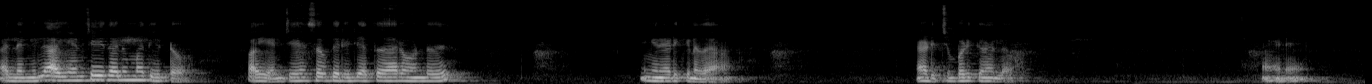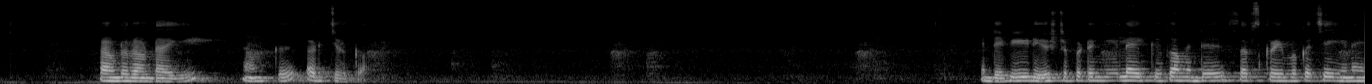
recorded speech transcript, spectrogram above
അല്ലെങ്കിൽ അയൺ ചെയ്താലും മതി കേട്ടോ അയൺ ചെയ്യാൻ സൗകര്യമില്ലാത്ത കാരണം കൊണ്ട് ഇങ്ങനെ അടിക്കണതാണ്. അടിച്ചും പഠിക്കണമല്ലോ. അങ്ങനെ റൗണ്ട് റൗണ്ടായി നമുക്ക് അടിച്ചെടുക്കാം. എന്റെ വീഡിയോ ഇഷ്ടപ്പെട്ടെങ്കിൽ ലൈക്ക് കമന്റ് സബ്സ്ക്രൈബൊക്കെ ചെയ്യണേ.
